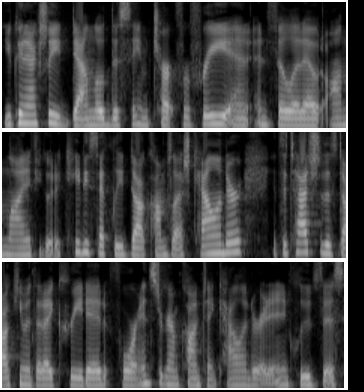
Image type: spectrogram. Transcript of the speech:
you can actually download this same chart for free and, and fill it out online if you go to katiesteckley.com slash calendar. It's attached to this document that I created for Instagram content calendar and it includes this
